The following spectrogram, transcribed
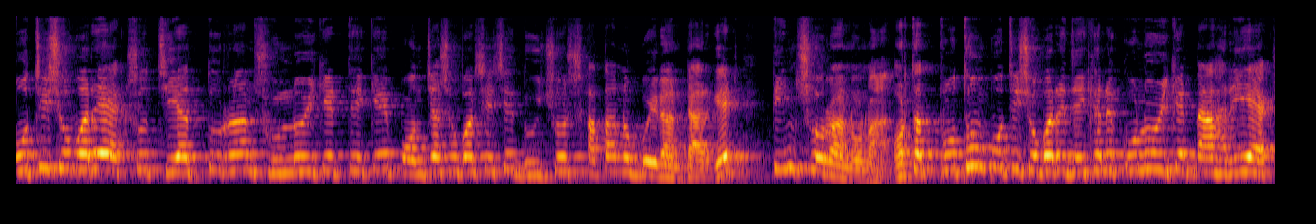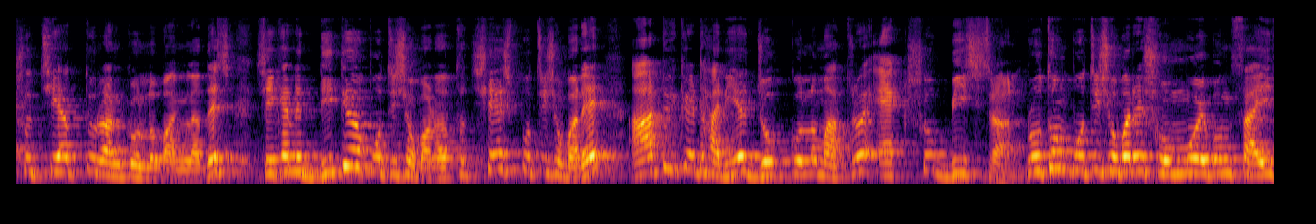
পঁচিশ ওভারে একশো ছিয়াত্তর রান, শূন্য উইকেট থেকে পঞ্চাশ ওভার শেষে দুইশো সাতানব্বই রান টার্গেট, তিনশো রানও না। অর্থাৎ প্রথম পঁচিশ ওভারে যেখানে কোনো উইকেট না হারিয়ে একশো ছিয়াত্তর রান করল বাংলাদেশ, সেখানে দ্বিতীয় পঁচিশ ওভার অর্থাৎ শেষ পঁচিশ ওভারে আট উইকেট হারিয়ে যোগ করল মাত্র একশো বিশ রান। প্রথম পঁচিশ ওভারে সৌম্য এবং সাইফ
